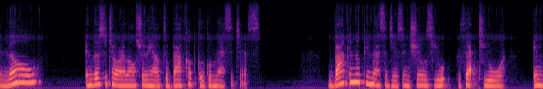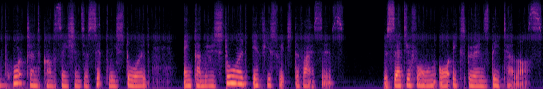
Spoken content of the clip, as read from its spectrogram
Hello! In this tutorial, I'll show you how to back up Google Messages. Backing up your messages ensures you that your important conversations are safely stored and can be restored if you switch devices, reset your phone, or experience data loss.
